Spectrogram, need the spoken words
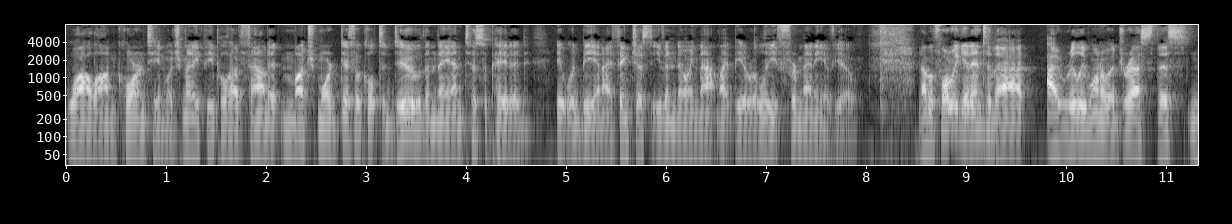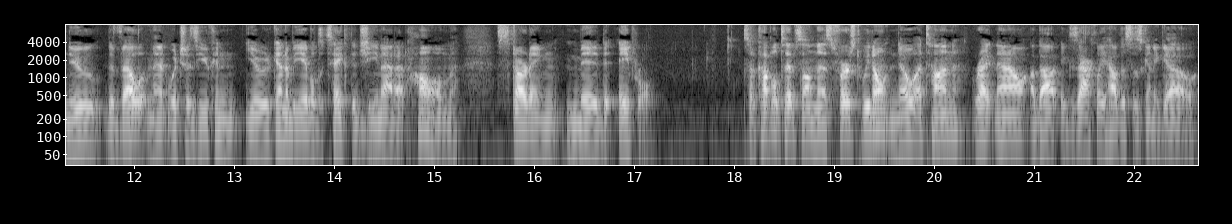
while on quarantine, which many people have found it much more difficult to do than they anticipated it would be. And I think just even knowing that might be a relief for many of you. Now, before we get into that, I really want to address this new development, which is you can you're going to be able to take the GMAT at home starting mid-April. So, a couple tips on this. First, we don't know a ton right now about exactly how this is going to go,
